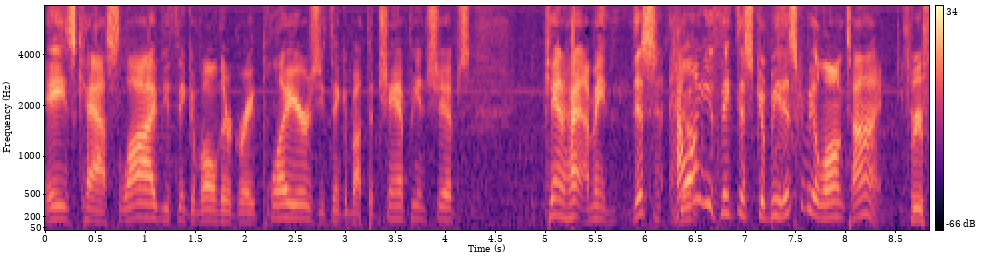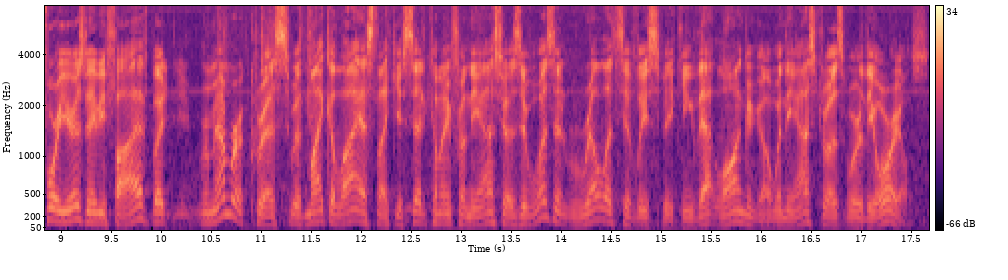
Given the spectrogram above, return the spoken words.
A's Cast Live. You think of all their great players. You think about the championships. Can't ha- I mean this? How Yeah. long do you think this could be? This could be a long time. three or four years, maybe five. But remember, Chris, with Mike Elias, like you said, coming from the Astros, it wasn't relatively speaking that long ago when the Astros were the Orioles.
